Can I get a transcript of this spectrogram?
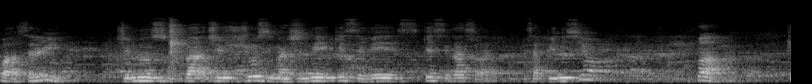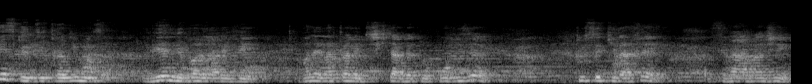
papa, c'est lui. Je n'ose pas, j'ose imaginer quelle serait, quelle sera sa, sa punition. Papa, qu'est-ce qu'il dit? Traduis-moi ça. Rien ne va l'arriver. Voilà, il est en train de discuter avec le proviseur. Tout ce qu'il a fait sera arrangé.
